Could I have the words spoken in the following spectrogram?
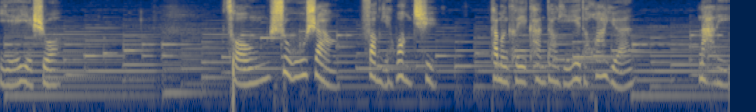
爷爷说：“从树屋上放眼望去，他们可以看到爷爷的花园，那里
